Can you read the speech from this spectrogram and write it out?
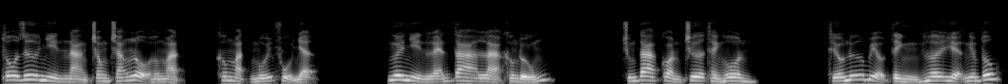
Tô dư nhìn nàng trong trắng lộ hương mặt, không mặt mũi phủ nhận. Ngươi nhìn lén ta là không đúng. Chúng ta còn chưa thành hôn. Thiếu nữ biểu tình hơi hiện nghiêm túc,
